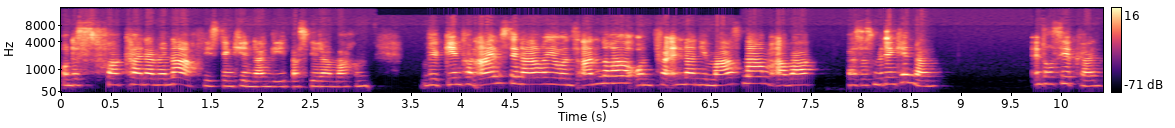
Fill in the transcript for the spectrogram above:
Und es fragt keiner mehr nach, wie es den Kindern geht, was wir da machen. Wir gehen von einem Szenario ins andere und verändern die Maßnahmen, aber was ist mit den Kindern? Interessiert keinen.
